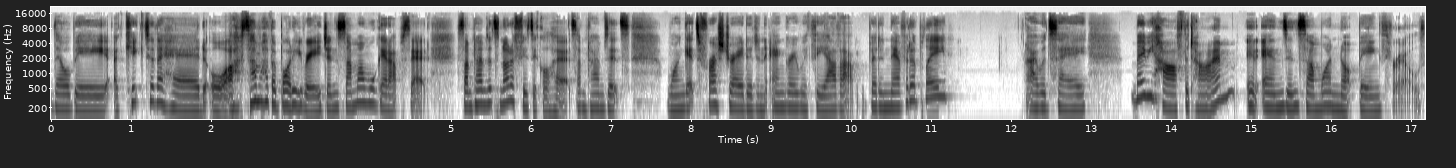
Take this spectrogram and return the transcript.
There will be a kick to the head or some other body region. Someone will get upset. Sometimes it's not a physical hurt, sometimes it's one gets frustrated and angry with the other. But inevitably, I would say maybe half the time it ends in someone not being thrilled.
